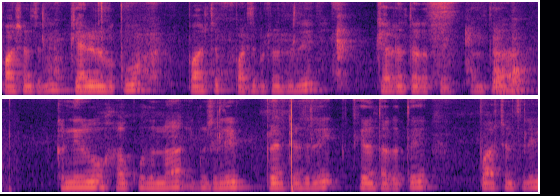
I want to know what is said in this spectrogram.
ಪಾಸ್ಟ್ ಟೆನ್ಸಲ್ಲಿ ಕ್ಯಾರಿ ಇಡಬೇಕು ಪಾಸ್ಟ್ ಪಾರ್ಟಿಸಿಪಲ್ ಕ್ಯಾರಿ ಕ್ಯಾರಿಡ್ ಅಂತ ಕಣ್ಣೀರು ಹಾಕುವುದನ್ನು ಇಂಗ್ಲೀಷಲ್ಲಿ ಪ್ರೆಸೆಂಟ್ ಟೆನ್ಸಲ್ಲಿ ಕೇರ್ ಅಂತ ಆಗುತ್ತೆ. ಪಾಸ್ಟ್ ಟೆನ್ಸಲ್ಲಿ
